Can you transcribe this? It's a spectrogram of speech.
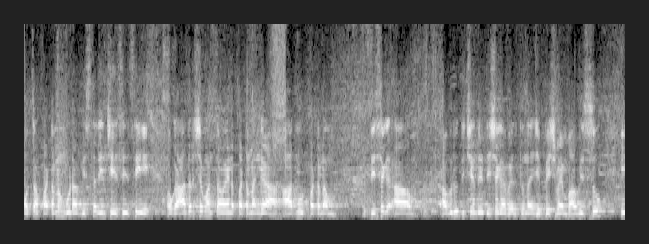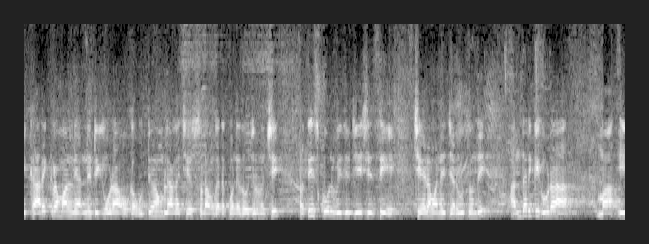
మొత్తం పట్టణం కూడా విస్తరించేసేసి ఒక ఆదర్శవంతమైన పట్టణంగా ఆర్మూర్ పట్టణం దిశగా అభివృద్ధి చెందే దిశగా వెళ్తుందని చెప్పేసి మేము భావిస్తూ ఈ కార్యక్రమాలని అన్నిటికీ కూడా ఒక ఉద్యమం లాగా చేస్తున్నాం గత కొన్ని రోజుల నుంచి. ప్రతి స్కూల్ విజిట్ చేసేసి చేయడం అనేది జరుగుతుంది. అందరికీ కూడా మా ఈ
